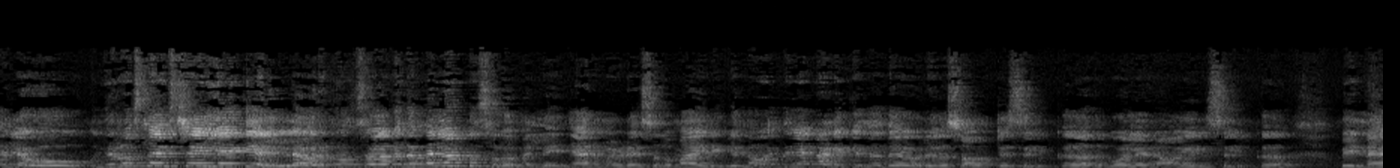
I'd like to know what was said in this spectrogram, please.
ഹലോ നിറോസ് ലൈഫ് സ്റ്റൈലിലേക്ക് എല്ലാവർക്കും സ്വാഗതം. എല്ലാവർക്കും സുഖമല്ലേ? ഞാനും ഇവിടെ സുഖമായിരിക്കുന്നു. ഇന്ന് ഞാൻ കാണിക്കുന്നത് ഒരു സോഫ്റ്റ് സിൽക്ക് അതുപോലെ നോയിൽ സിൽക്ക് പിന്നെ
